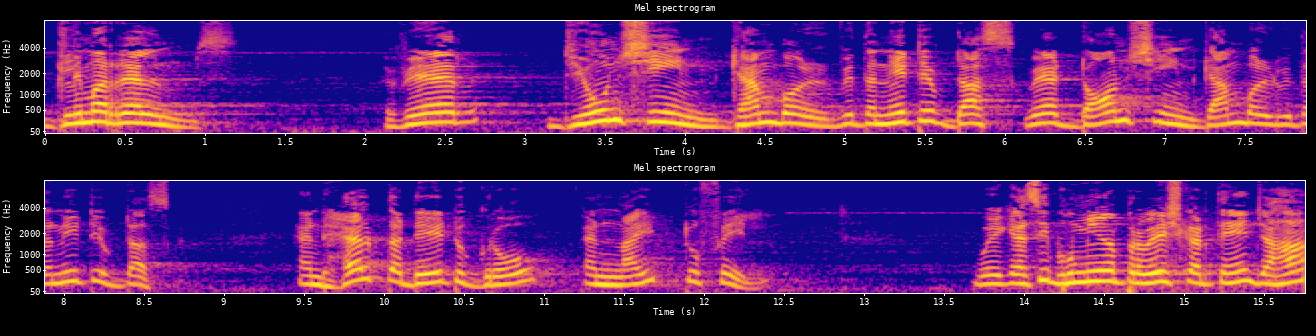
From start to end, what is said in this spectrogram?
glimmer realms where dune sheen gambled with the native dusk, where dawn sheen gambled with the native dusk, and helped the day to grow and night to fail. वो एक ऐसी भूमि में प्रवेश करते हैं जहाँ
